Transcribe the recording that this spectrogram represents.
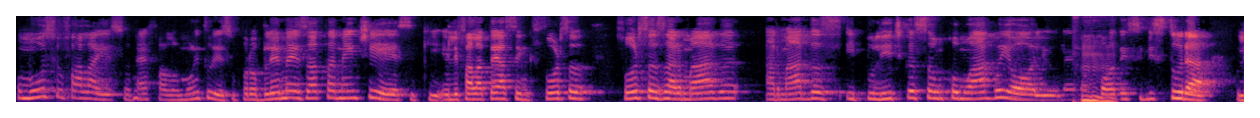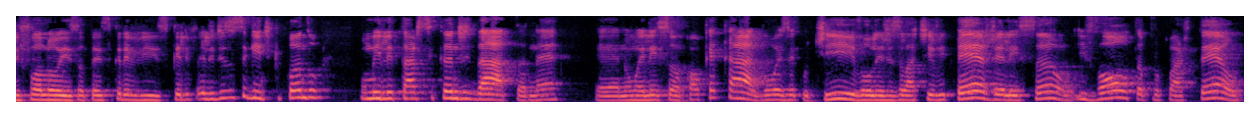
O Múcio fala isso, né? Falou muito isso. O problema é exatamente esse, que ele fala até assim que força, forças armadas, armadas e políticas são como água e óleo, né? Não uhum. podem se misturar. Ele falou isso, até escrevi isso. Ele, ele diz o seguinte, que quando um militar se candidata, né, é, numa eleição, qualquer cargo, ou executivo ou legislativo, e perde a eleição e volta para o quartel,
